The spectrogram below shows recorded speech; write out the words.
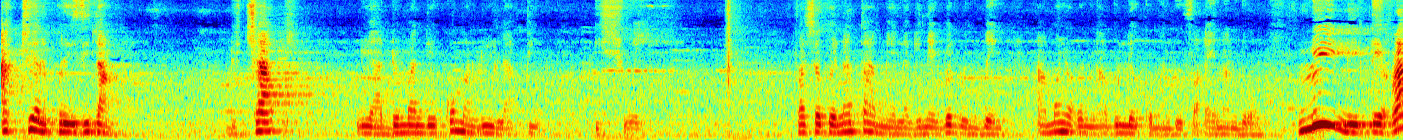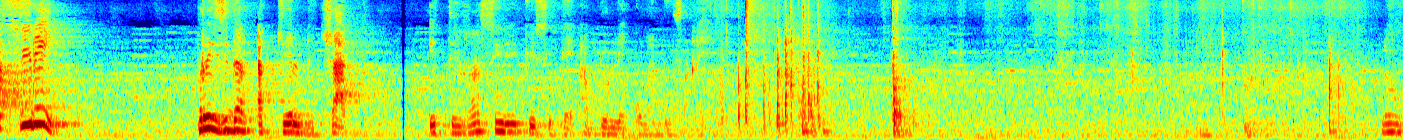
actuel président du Tchad lui a demandé comment lui il a pu échouer. Parce que Nata mais la Guinée à moi on a voulu Farenando. Lui il était rassuré. Président actuel du Tchad était rassuré que c'était Abdoulaye Commando Faray. Donc,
